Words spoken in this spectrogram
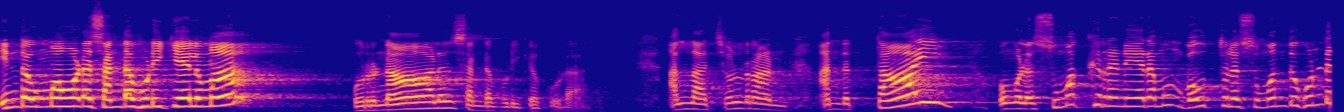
இந்த உம்மாவோட சண்டை பிடிக்கேலுமா? ஒரு நாளும் சண்டை பிடிக்க கூடாது அல்லாஹ் சொல்றான் அந்த தாய் உங்களை சுமக்கிற நேரமும் வௌத்துல சுமந்து கொண்டு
